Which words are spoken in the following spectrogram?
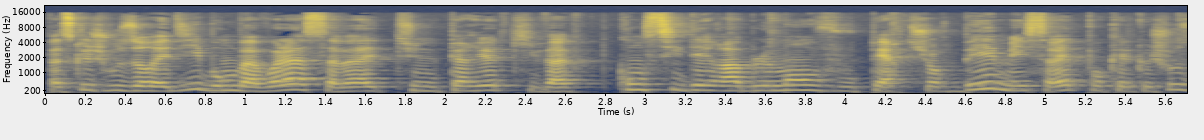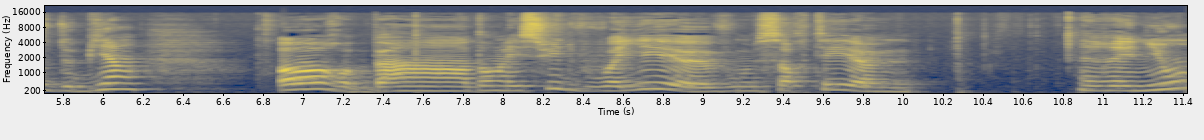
parce que je vous aurais dit, bon, bah voilà, ça va être une période qui va considérablement vous perturber, mais ça va être pour quelque chose de bien. Or, ben, dans les suites, vous voyez, euh, vous me sortez euh, réunion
